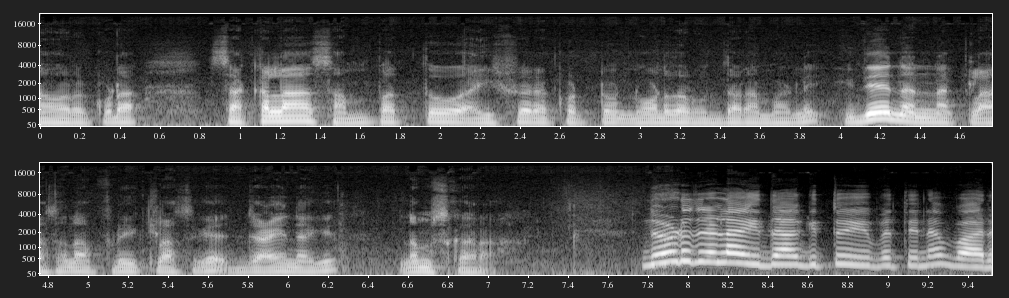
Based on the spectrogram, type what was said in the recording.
ನವರು ಕೂಡ ಸಕಲ ಸಂಪತ್ತು ಐಶ್ವರ್ಯ ಕೊಟ್ಟು ನೋಡಿದವ್ರು ಉದ್ಧಾರ ಮಾಡಲಿ. ಇದೇ ನನ್ನ ಕ್ಲಾಸನ್ನು ಫ್ರೀ ಕ್ಲಾಸ್ಗೆ ಜಾಯ್ನ್ ಆಗಿ ನಮಸ್ಕಾರ. ನೋಡಿದ್ರಲ್ಲ ಇದಾಗಿತ್ತು ಇವತ್ತಿನ ವಾರ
